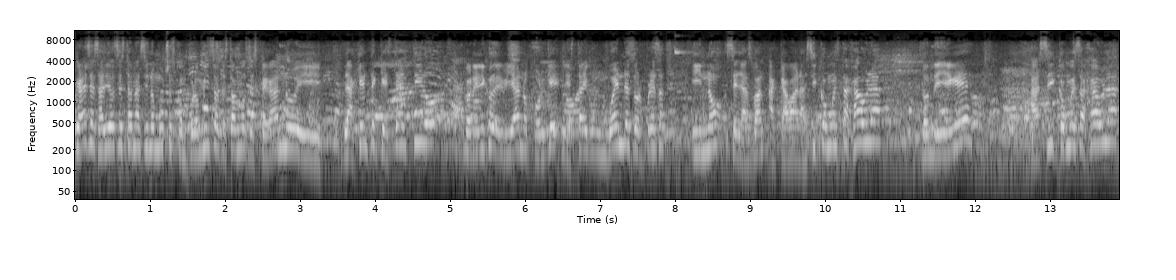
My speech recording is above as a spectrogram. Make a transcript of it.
Gracias a Dios están haciendo muchos compromisos, estamos despegando y la gente que está al tiro con el hijo del villano, porque les traigo un buen de sorpresas y no se las van a acabar. Así como esta jaula donde llegué, así como esa jaula,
